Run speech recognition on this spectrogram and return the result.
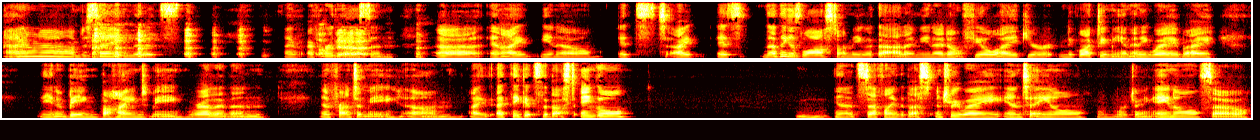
I don't know. I'm just saying that it's. I've, I've heard that. this, and uh, and I, you know, it's I, it's nothing is lost on me with that. I mean, I don't feel like you're neglecting me in any way by, you know, being behind me rather than in front of me. Um, I, I think it's the best angle, Mm-hmm. and it's definitely the best entryway into anal when we're doing anal. So,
